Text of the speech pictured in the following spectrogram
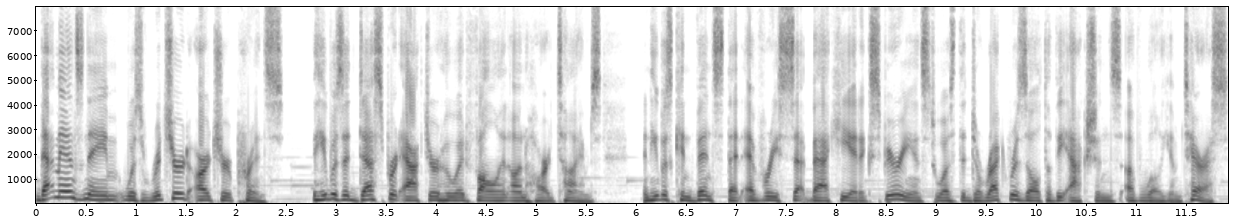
That man's name was Richard Archer Prince. He was a desperate actor who had fallen on hard times and he was convinced that every setback he had experienced was the direct result of the actions of William Terriss.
